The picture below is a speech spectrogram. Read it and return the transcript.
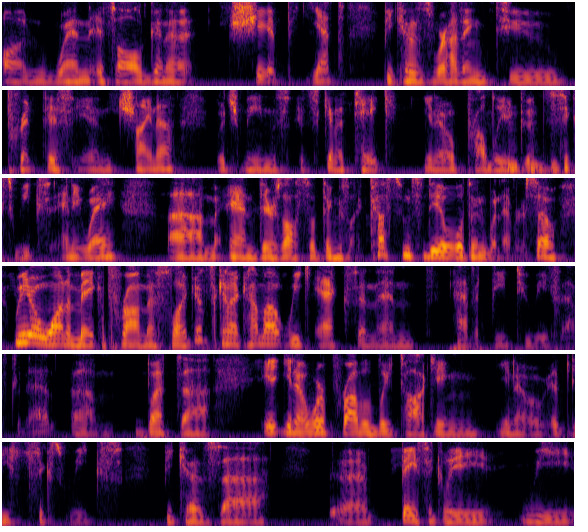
on when it's all gonna ship yet because we're having to print this in China, which means it's going to take you know probably a good six weeks anyway. Um, and there's also things like customs to deal with and whatever. So we don't want to make a promise like it's going to come out week X and then have it be two weeks after that. Um, but uh, it, you know we're probably talking you know at least six weeks because. Uh, uh, basically, we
